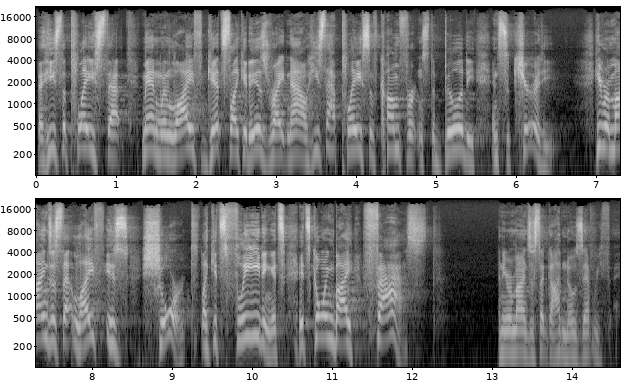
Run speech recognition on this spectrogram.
That he's the place that, man, when life gets like it is right now, he's that place of comfort and stability and security. He reminds us that life is short, like it's fleeting, it's, it's going by fast. And he reminds us that God knows everything.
